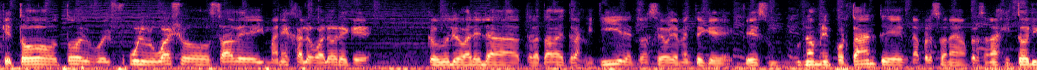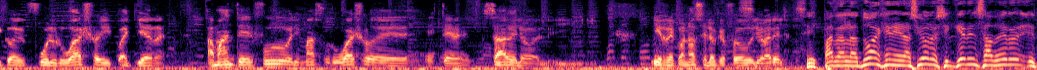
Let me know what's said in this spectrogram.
que todo, todo el fútbol uruguayo sabe y maneja los valores que, que Julio Varela trataba de transmitir, entonces obviamente que, es un, un, hombre importante, una persona, un personaje histórico del fútbol uruguayo y cualquier amante del fútbol y más uruguayo de, este, sabe lo, y, reconoce lo que fue Julio Varela. Sí, para las nuevas generaciones, si quieren saber eh,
